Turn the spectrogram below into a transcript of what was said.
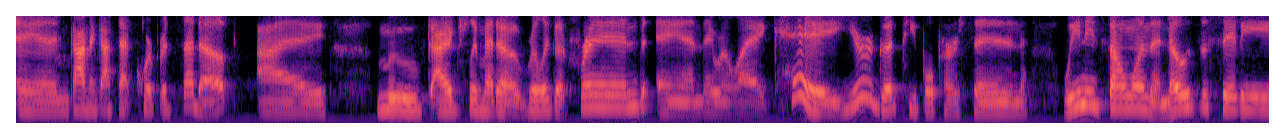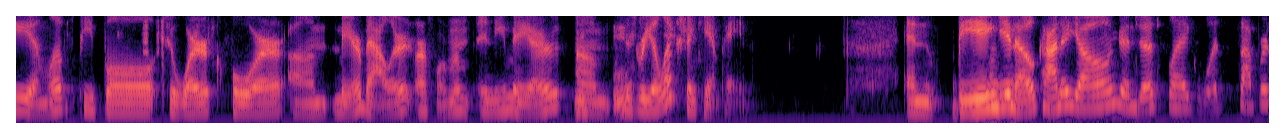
and kind of got that corporate setup, I moved. I actually met a really good friend, and they were like, "Hey, you're a good people person." We need someone that knows the city and loves people to work for um, Mayor Ballard, our former Indy mayor, um, his reelection campaign and being you know kind of young and just like what's oppor-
